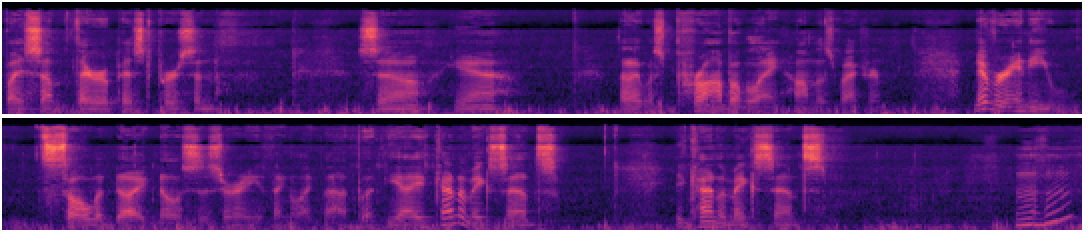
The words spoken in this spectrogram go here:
by some therapist person. So, yeah, that I was probably on the spectrum. Never any solid diagnosis or anything like that, but yeah, it kind of makes sense. It kind of makes sense. Mm hmm.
